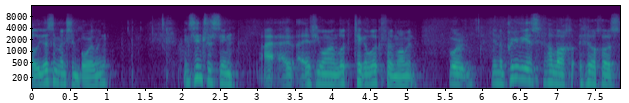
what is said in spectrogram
well, he doesn't mention boiling. It's interesting. I, I, if you want to look, take a look for a moment. For in the previous hilchos,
